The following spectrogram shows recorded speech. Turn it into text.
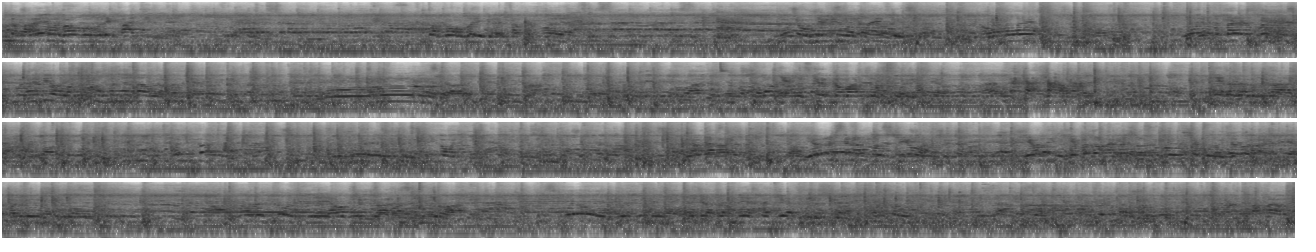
برافو عليك برافو عليك общем, как слила. Это же мне статья еще. Понравилось.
